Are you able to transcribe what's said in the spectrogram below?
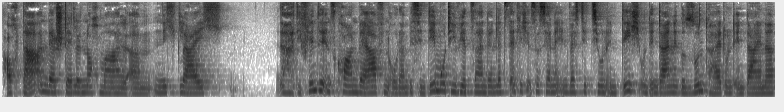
auch da an der Stelle nochmal ähm, nicht gleich ah, die Flinte ins Korn werfen oder ein bisschen demotiviert sein, denn letztendlich ist es ja eine Investition in dich und in deine Gesundheit und in deine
